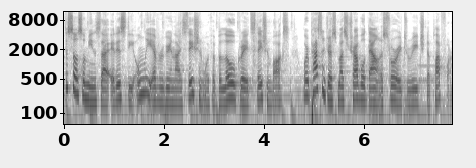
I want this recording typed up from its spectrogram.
This also means that it is the only Evergreen Line station with a below-grade station box, where passengers must travel down a story to reach the platform.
